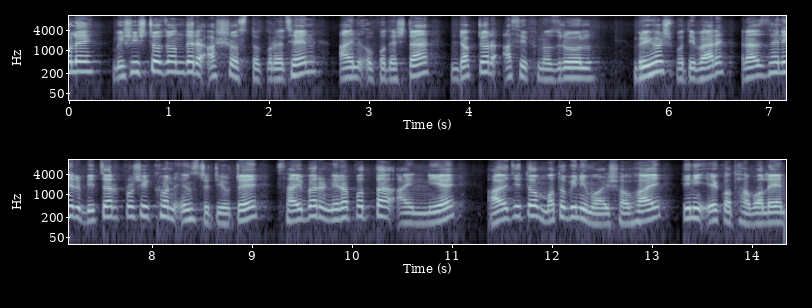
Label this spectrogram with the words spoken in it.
বলে বিশিষ্টজনদের আশ্বস্ত করেছেন আইন উপদেষ্টা ডক্টর আসিফ নজরুল। বৃহস্পতিবার রাজধানীর বিচার প্রশিক্ষণ ইনস্টিটিউটে সাইবার নিরাপত্তা আইন নিয়ে আয়োজিত মতবিনিময় সভায় তিনি একথা বলেন।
